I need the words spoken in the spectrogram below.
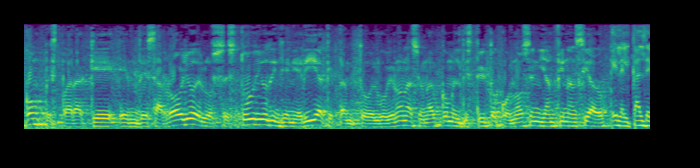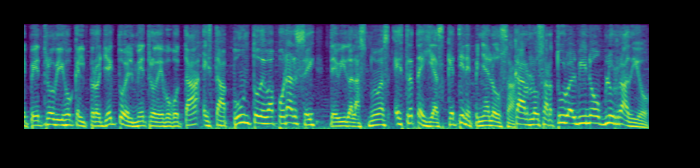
COMPES para que en desarrollo de los estudios de ingeniería que tanto el gobierno nacional como el distrito conocen y han financiado. El alcalde Petro dijo que el proyecto del metro de Bogotá está a punto de evaporarse debido a las nuevas estrategias que tiene Peñalosa. Carlos Arturo Albino, Blue Radio.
